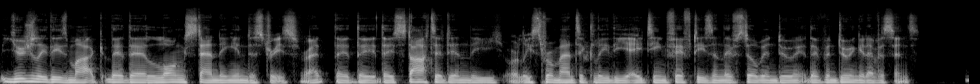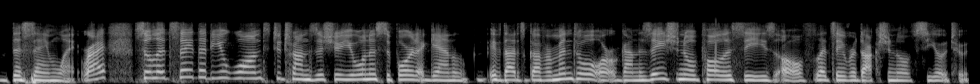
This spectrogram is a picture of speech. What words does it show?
usually these mark they're they're long-standing industries, right? They they they started in the or at least romantically the 1850s, and they've still been doing they've been doing it ever since the same way, right? So let's say that you want to transition, you want to support again, if that's governmental or organizational policies of, let's say, reduction of CO2.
